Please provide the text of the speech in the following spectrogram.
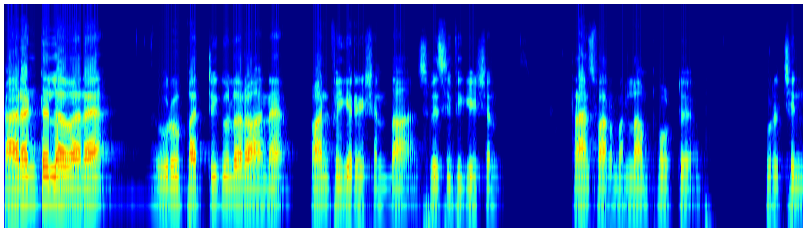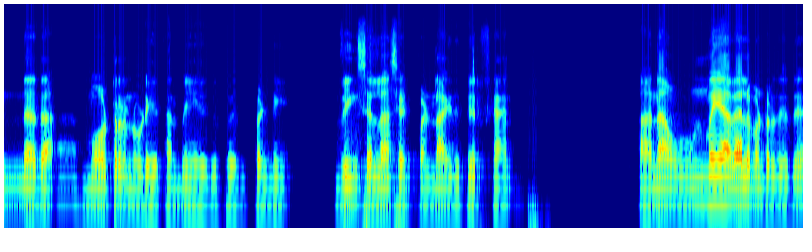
கரண்ட்டில் வர ஒரு பர்டிகுலரான கான்ஃபிகரேஷன் தான் ஸ்பெசிஃபிகேஷன் டிரான்ஸ்ஃபார்மர்லாம் போட்டு ஒரு சின்னதாக மோட்டரினுடைய தன்மையை இது பண்ணி விங்ஸ் எல்லாம் செட் பண்ணால் இது பேர் ஃபேன் ஆனால் உண்மையாக வேலை பண்ணுறது இது?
